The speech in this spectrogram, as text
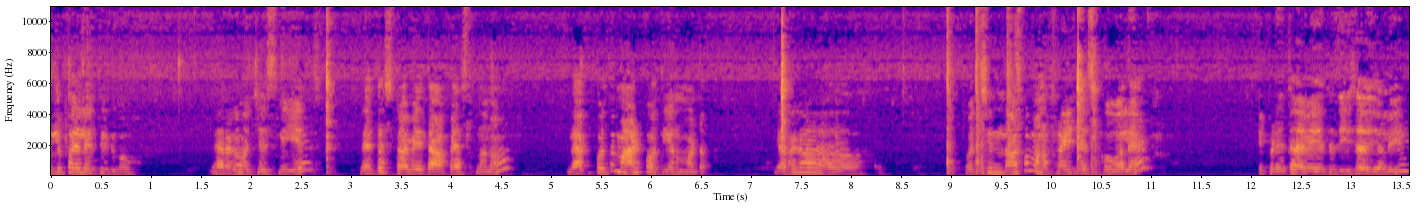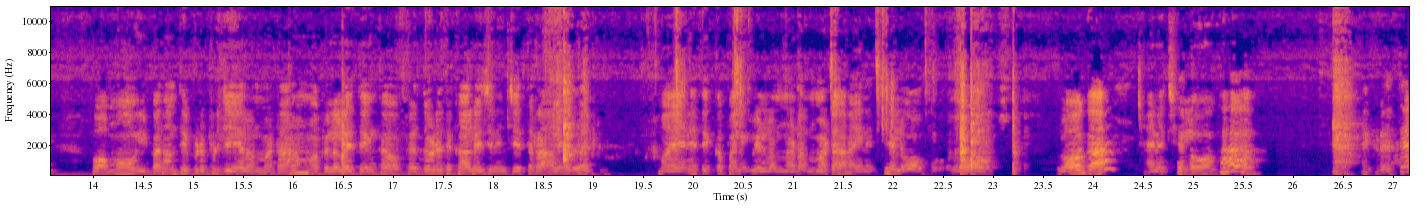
ఉల్లిపాయలు అయితే ఇదిగో ఎర్రగా వచ్చేసినాయి. అయితే స్టవ్ అయితే ఆపేస్తున్నాను. లేకపోతే మాడిపోతాయి అనమాట ఎర్రగా వచ్చిందాక మనం ఫ్రై చేసుకోవాలి. ఇప్పుడైతే అవి అయితే తీసేయాలి అమ్మో ఈ పని అంతా ఎప్పుడెప్పుడు చేయాలన్నమాట. మా పిల్లలైతే ఇంకా పెద్దోడైతే కాలేజీ నుంచి అయితే రాలేదు. మా ఆయన అయితే ఇంకా పనికి వెళ్ళన్నాడు అనమాట ఆయన వచ్చే లో- లోగా ఆయన వచ్చే లోగా ఇక్కడైతే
